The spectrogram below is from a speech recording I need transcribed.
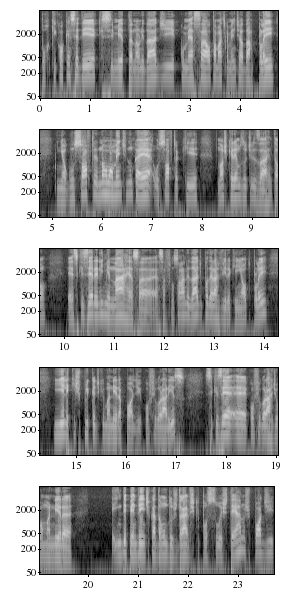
porque qualquer CD que se meta na unidade começa automaticamente a dar play em algum software. Normalmente nunca é o software que nós queremos utilizar. Então, é, se quiser eliminar essa, essa funcionalidade, poderá vir aqui em Autoplay e ele que explica de que maneira pode configurar isso. Se quiser é, configurar de uma maneira independente cada um dos drives que possua externos, pode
